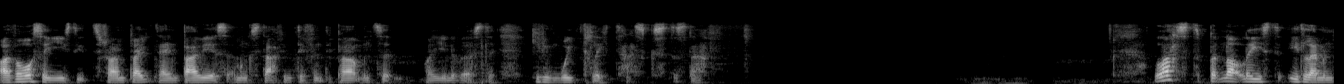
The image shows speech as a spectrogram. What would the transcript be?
I've also used it to try and break down barriers among staff in different departments at my university, giving weekly tasks to staff. Last but not least Lemon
